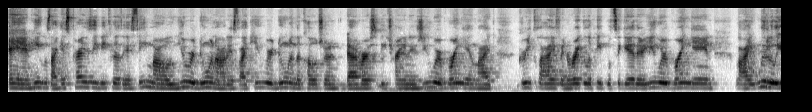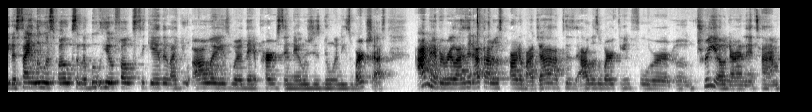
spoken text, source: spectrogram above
And he was like, it's crazy because at SEMO, you were doing all this. Like, you were doing the culture and diversity trainings. You were bringing like Greek life and regular people together. You were bringing like literally the St. Louis folks and the Bootheel folks together. Like you always were that person that was just doing these workshops. I never realized it. I thought it was part of my job because I was working for um, Trio during that time,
